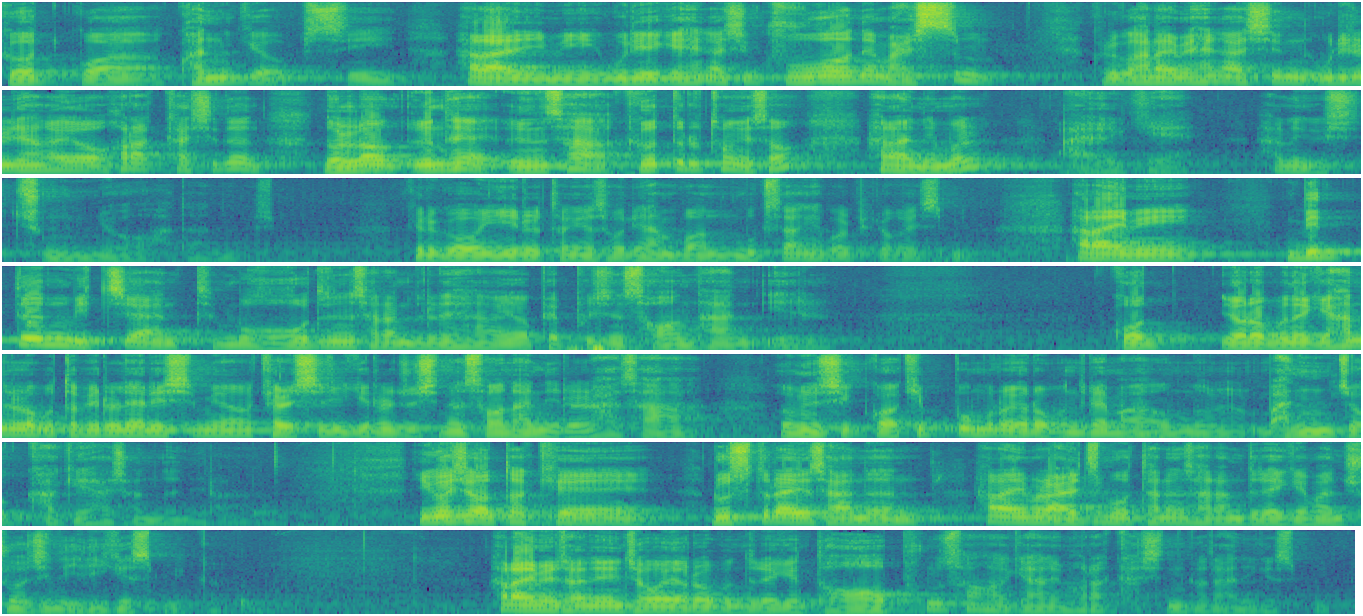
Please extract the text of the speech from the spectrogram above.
그것과 관계없이 하나님이 우리에게 행하신 구원의 말씀 그리고 하나님의 행하신 우리를 향하여 허락하시는 놀라운 은혜, 은사 그것들을 통해서 하나님을 알게 하는 것이 중요하다는 것입니다. 그리고 이 일을 통해서 우리 한번 묵상해 볼 필요가 있습니다. 하나님이 믿든 믿지 않든 모든 사람들을 향하여 베푸신 선한 일. 곧 여러분에게 하늘로부터 비를 내리시며 결실기를 주시는 선한 일을 하사 음식과 기쁨으로 여러분들의 마음을 만족하게 하셨느니라. 이것이 어떻게 루스드라에 사는 하나님을 알지 못하는 사람들에게만 주어진 일이겠습니까? 하나님의 자녀인 저와 여러분들에게 더 풍성하게 하나님 허락하신 것 아니겠습니까?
